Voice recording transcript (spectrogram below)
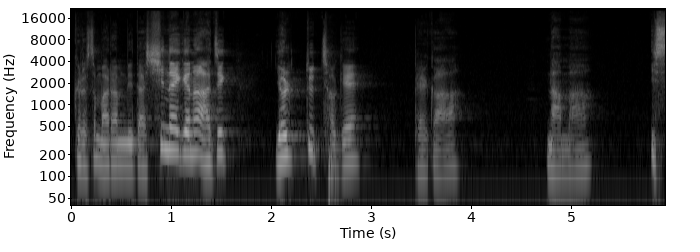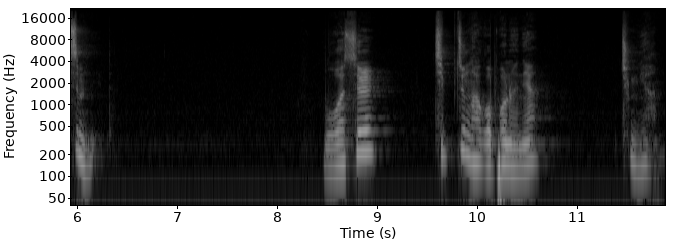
그래서 말합니다. 신에게는 아직 12척의 배가 남아 있습니다. 무엇을 집중하고 보느냐 중요합니다.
